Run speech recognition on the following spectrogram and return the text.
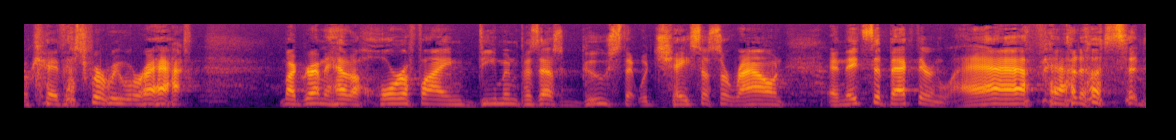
Okay, that's where we were at. My grandma had a horrifying demon possessed goose that would chase us around, and they'd sit back there and laugh at us. And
